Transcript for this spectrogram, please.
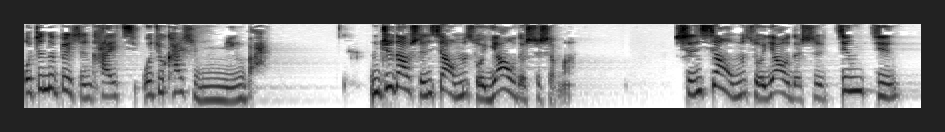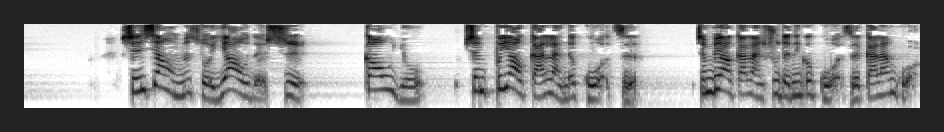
我真的被神开启，我就开始明白。你知道神向我们所要的是什么？神向我们所要的是精金，神向我们所要的是高油。神不要橄榄的果子，神不要橄榄树的那个果子，橄榄果。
